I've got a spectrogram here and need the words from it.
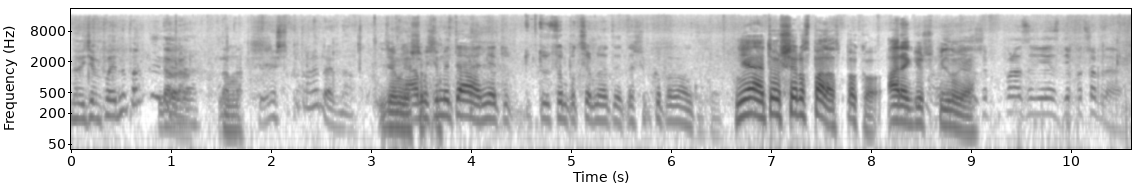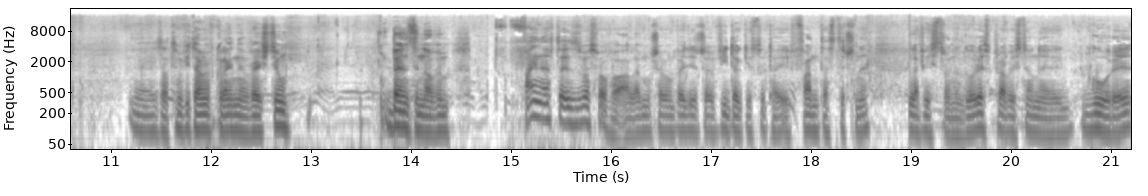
No idziemy po jedno partię. Dobra, dobra. Jeszcze po trochę drewna. Idziemy jeszcze. musimy te, nie, tu, tu, tu są potrzebne te, te szybko pałanki. Nie, to już się rozpala, spoko. Arek już pilnuje. W Polsce nie jest niepotrzebne. E, Zatem witamy w kolejnym wejściu benzynowym. Fajne to jest złe słowo, ale muszę wam powiedzieć, że widok jest tutaj fantastyczny. Z lewej strony góry, z prawej strony góry.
